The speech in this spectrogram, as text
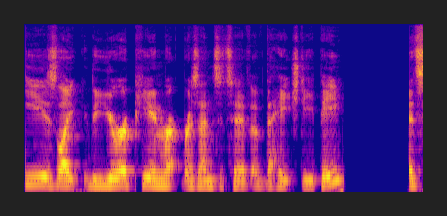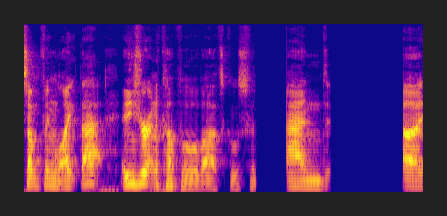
he is like the European representative of the HDP. It's something like that, and he's written a couple of articles for. And uh,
